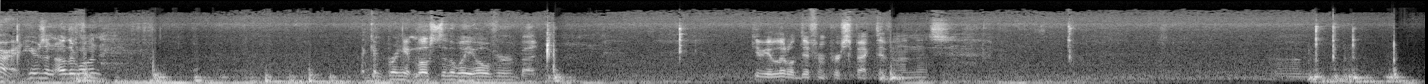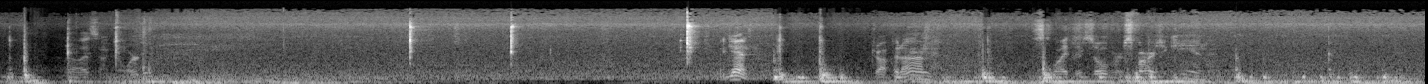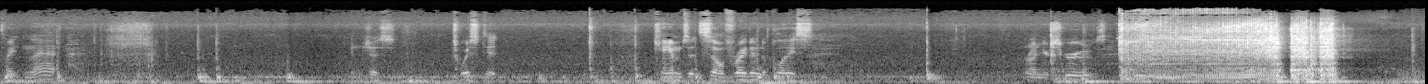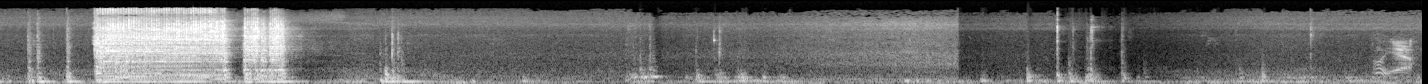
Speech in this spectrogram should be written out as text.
Alright, here's another one. I can bring it most of the way over, but give you a little different perspective on this. Um, that's not gonna work. Again, drop it on, slide this over as far as you can, tighten that, and just twist it. Cams itself right into place run your screws. Oh yeah.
